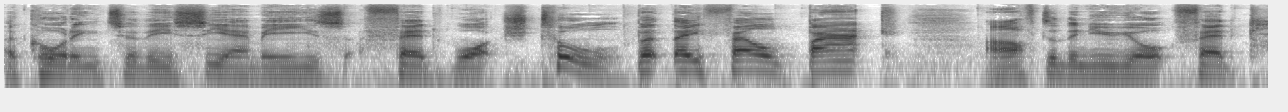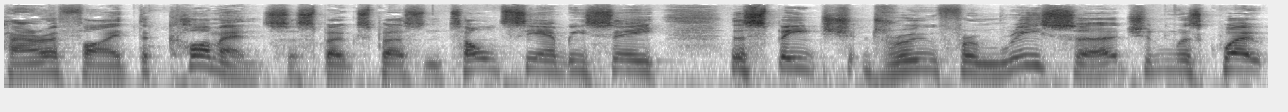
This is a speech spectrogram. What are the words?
according to the CME's Fed Watch tool. But they fell back after the New York Fed clarified the comments. A spokesperson told CNBC the speech drew from research and was, quote,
